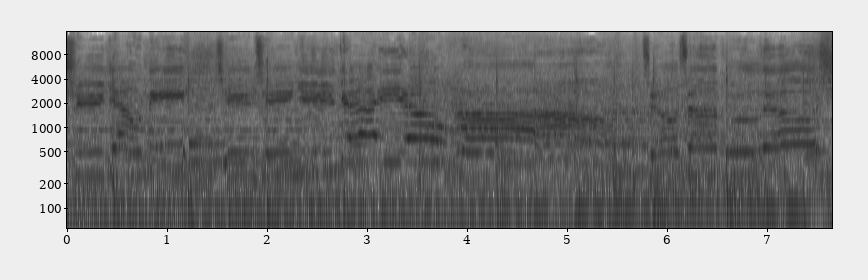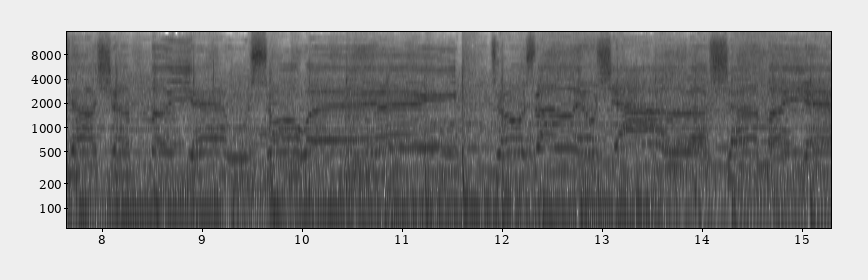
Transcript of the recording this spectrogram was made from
需要你轻轻一个拥抱，就算不留下什么也无所谓，就算留下了什么也。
